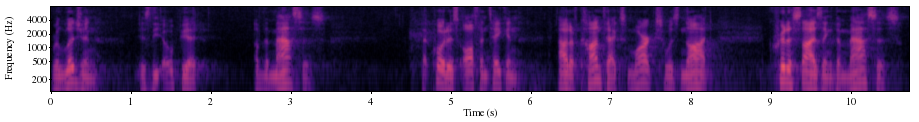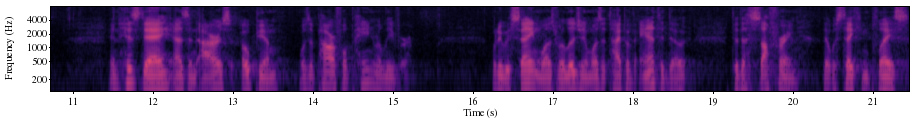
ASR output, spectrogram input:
Religion is the opiate of the masses. That quote is often taken out of context. Marx was not criticizing the masses. In his day, as in ours, opium was a powerful pain reliever. What he was saying was religion was a type of antidote to the suffering that was taking place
